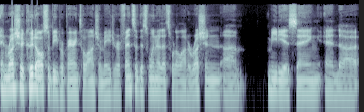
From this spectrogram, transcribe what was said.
and Russia could also be preparing to launch a major offensive this winter. That's what a lot of Russian um, media is saying, and uh,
